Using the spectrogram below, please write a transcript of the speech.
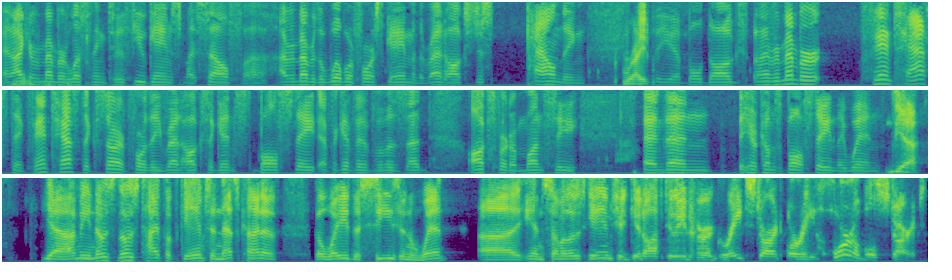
And I can remember listening to a few games myself. Uh, I remember the Wilberforce game and the Red Hawks just pounding right. the uh, Bulldogs. And I remember fantastic, fantastic start for the Red Hawks against Ball State. I forget if it was at Oxford or Muncie. And then here comes Ball State and they win. Yeah, yeah, I mean those those type of games, and that's kind of the way the season went. Uh, in some of those games, you'd get off to either a great start or a horrible start,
